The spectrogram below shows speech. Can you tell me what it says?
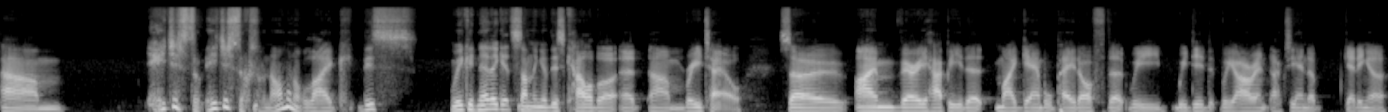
Um, he just he just looks phenomenal. Like this, we could never get something of this caliber at um, retail. So I'm very happy that my gamble paid off. That we we did we are actually end up getting a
